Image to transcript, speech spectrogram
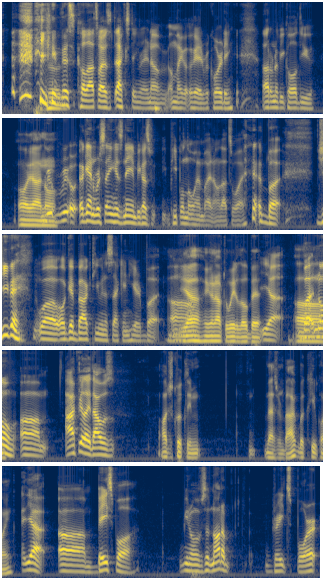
he missed call. That's why I was texting right now. I'm like, okay, recording. I don't know if he called you. Oh yeah, no. Re- re- again, we're saying his name because people know him by now. That's why. but Jeevan, well, I'll get back to you in a second here. But um, yeah, you're gonna have to wait a little bit. yeah. but no, um, I feel like that was I'll just quickly measure back, but keep going. yeah. Um, baseball, you know, it was not a great sport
